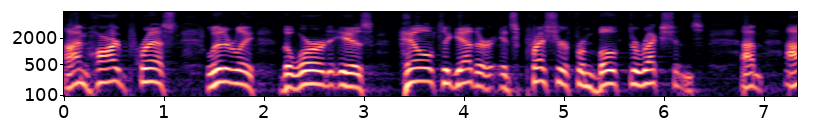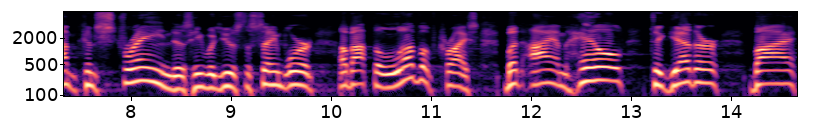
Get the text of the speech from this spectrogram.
I'm hard pressed. Literally, the word is held together. It's pressure from both directions. I'm, I'm constrained, as he would use the same word, about the love of Christ, but I am held together by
